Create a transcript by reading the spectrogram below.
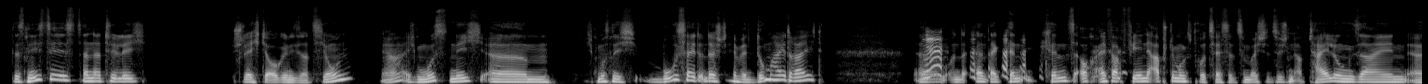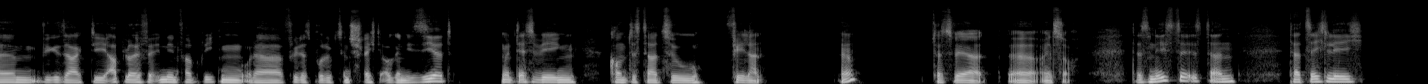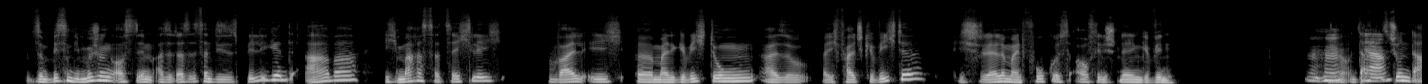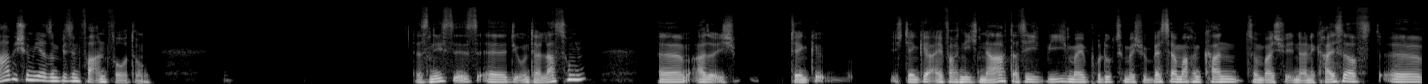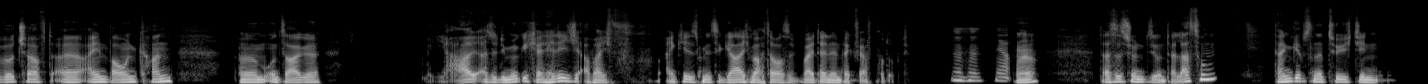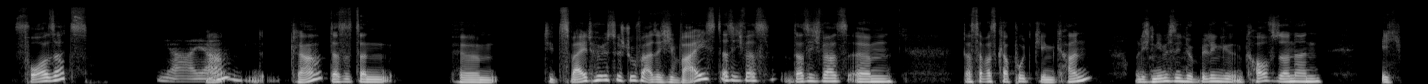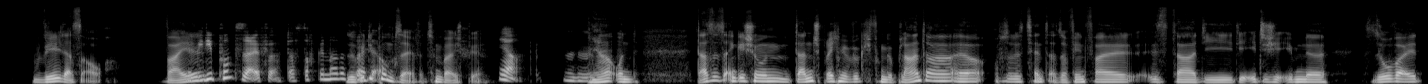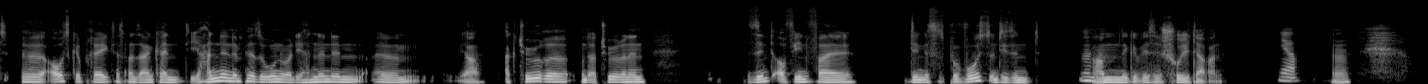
das nächste ist dann natürlich schlechte Organisation. Ja, ich muss nicht, ähm, ich muss nicht Bosheit unterstellen, wenn Dummheit reicht. Ähm, und, und dann können es auch einfach fehlende Abstimmungsprozesse, zum Beispiel zwischen Abteilungen sein. Ähm, wie gesagt, die Abläufe in den Fabriken oder für das Produkt sind schlecht organisiert. Und deswegen kommt es da zu Fehlern. Ja? Das wäre äh, eins noch. Das nächste ist dann tatsächlich so ein bisschen die Mischung aus dem, also das ist dann dieses billigend, aber ich mache es tatsächlich, weil ich äh, meine Gewichtung, also weil ich falsch gewichte, ich stelle meinen Fokus auf den schnellen Gewinn. Mhm, ja, und das ja. ist schon, da habe ich schon wieder so ein bisschen Verantwortung. Das nächste ist äh, die Unterlassung. Ähm, also ich denke, ich denke einfach nicht nach, dass ich, wie ich mein Produkt zum Beispiel besser machen kann, zum Beispiel in eine Kreislaufwirtschaft äh, äh, einbauen kann ähm, und sage, ja, also die Möglichkeit hätte ich, aber ich, eigentlich ist mir jetzt egal, ich mache daraus weiterhin ein Wegwerfprodukt. Mhm, ja. ja. Das ist schon die Unterlassung. Dann gibt es natürlich den Vorsatz. Ja, ja, ja. Klar, das ist dann ähm, die zweithöchste Stufe. Also ich weiß, dass ich was, dass ich was, ähm, dass da was kaputt gehen kann. Und ich nehme es nicht nur billig in Kauf, sondern ich will das auch. Weil, ja, wie die Pumpseife, das ist doch genau das So wie die Pumpseife auch. zum Beispiel. Ja. Mhm. Ja, und das ist eigentlich schon, dann sprechen wir wirklich von geplanter äh, Obsoleszenz. Also auf jeden Fall ist da die, die ethische Ebene so weit äh, ausgeprägt, dass man sagen kann, die handelnden Personen oder die handelnden ähm, ja, Akteure und Akteurinnen sind auf jeden Fall, denen ist es bewusst und die sind, mhm. haben eine gewisse Schuld daran. Ja. ja.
